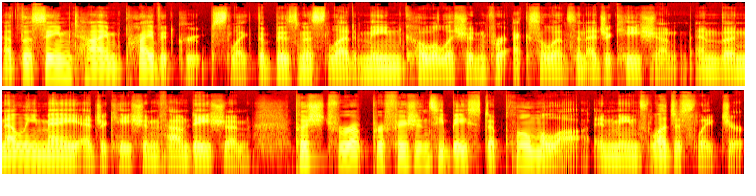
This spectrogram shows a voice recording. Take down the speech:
At the same time, private groups like the business led Maine Coalition for Excellence in Education and the Nellie Mae Education Foundation pushed for a proficiency based diploma law in Maine's legislature.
